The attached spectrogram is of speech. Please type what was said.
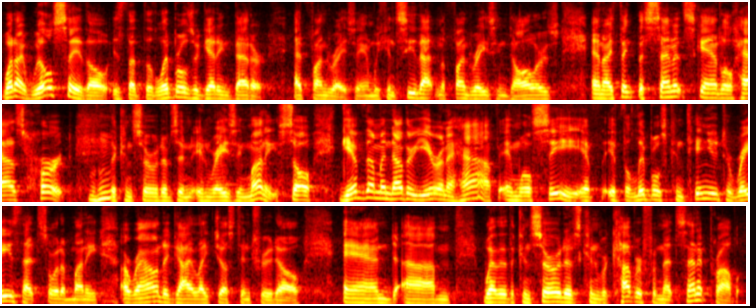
What I will say though is that the liberals are getting better at fundraising, and we can see that in the fundraising dollars. And I think the Senate scandal has hurt mm-hmm. the conservatives in, in raising money. So give them another year and a half, and we'll see if if the liberals continue to raise that sort of money around a guy like Justin Trudeau and um, whether the conservatives can recover from that Senate problem.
